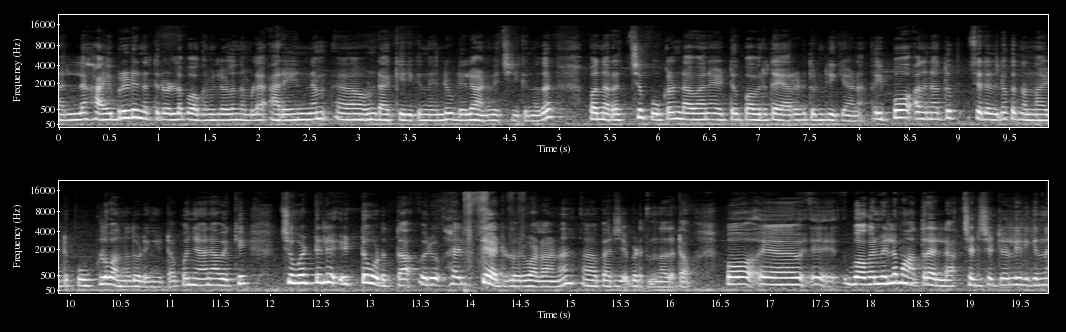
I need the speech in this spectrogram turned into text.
നല്ല ഹൈബ്രിഡ് ഇനത്തിലുള്ള ഭോഗമില്ലകൾ നമ്മൾ അരയിനം ഉണ്ടാക്കിയിരിക്കുന്നതിന്റെ ഉള്ളിലാണ് വെച്ചിരിക്കുന്നത്. അപ്പോൾ നിറച്ച് പൂക്കൾ ഉണ്ടാവാനായിട്ട് ഇപ്പോൾ അവർ തയ്യാറെടുത്തുകൊണ്ടിരിക്കുകയാണ്. ഇപ്പോൾ അതിനകത്ത് ചിലതിലൊക്കെ നന്നായിട്ട് പൂക്കൾ വന്നു തുടങ്ങിയിട്ട് അപ്പോൾ ഞാൻ അവയ്ക്ക് ചുവട്ടിൽ ഇട്ട് കൊടുത്ത ഒരു ഹെൽത്തി ആയിട്ടുള്ള ഒരു വളമാണ് പരിചയപ്പെടുത്തുന്നത് കേട്ടോ. അപ്പോൾ ബോഗൻവില്ല മാത്രമല്ല ചെടിച്ചട്ടികളിൽ ഇരിക്കുന്ന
